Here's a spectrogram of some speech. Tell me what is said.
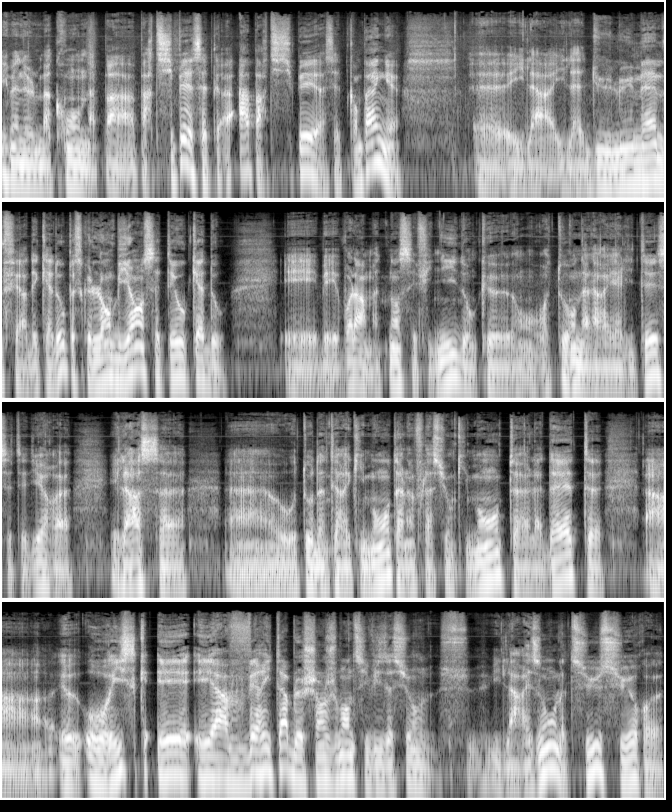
Emmanuel Macron n'a pas participé à cette a participé à cette campagne. il a il a dû lui-même faire des cadeaux parce que l'ambiance était au cadeau. Et ben voilà, maintenant c'est fini, donc euh, on retourne à la réalité, c'est-à-dire, euh, hélas, euh, au taux d'intérêt qui monte, à l'inflation qui monte, à la dette, à, au risque et, et, à un véritable changement de civilisation. Il a raison là-dessus. Sur,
